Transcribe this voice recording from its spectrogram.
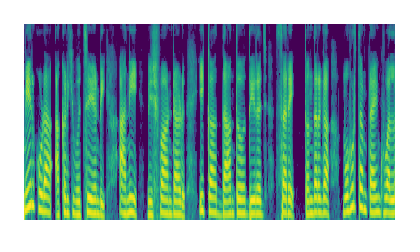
మీరు కూడా అక్కడికి వచ్చేయండి అని విశ్వ అంటాడు. ఇక దాంతో ధీరజ్ సరే తొందరగా ముహూర్తం టైంకు వల్ల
